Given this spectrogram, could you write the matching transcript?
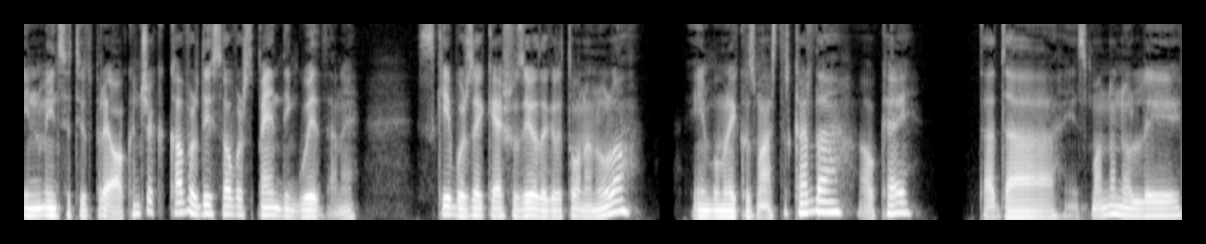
in, in se ti odpre okenček, cover this overspending with, a ne. Skje boš zdaj cache vzel, da gre to na nulo in bom rekel z Mastercarda, ok, tada in smo na nuli.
